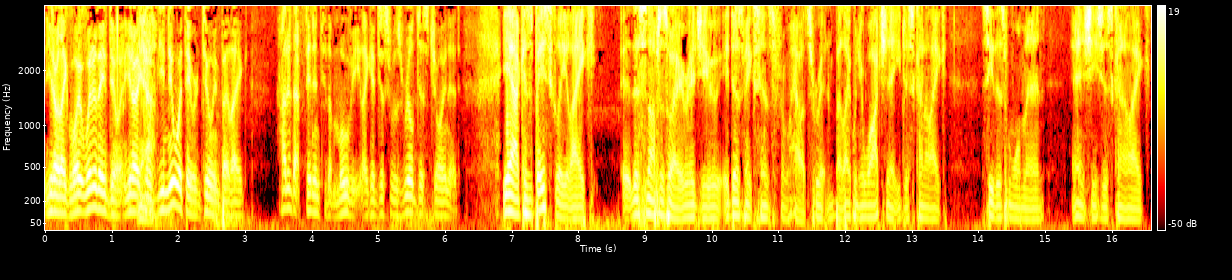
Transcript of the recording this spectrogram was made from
You know, like what what are they doing? You know, because Yeah. you knew what they were doing, but like how did that fit into the movie? Like it just was real disjointed. Yeah, because basically, like the synopsis, what I read you, it does make sense from how it's written. But like when you're watching it, you just kind of like see this woman, and she's just kind of like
